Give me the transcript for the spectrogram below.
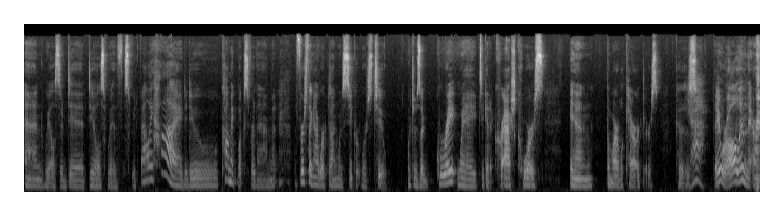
And we also did deals with Sweet Valley High to do comic books for them. But the first thing I worked on was Secret Wars 2, which was a great way to get a crash course in the Marvel characters because Yeah. they were all in there.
